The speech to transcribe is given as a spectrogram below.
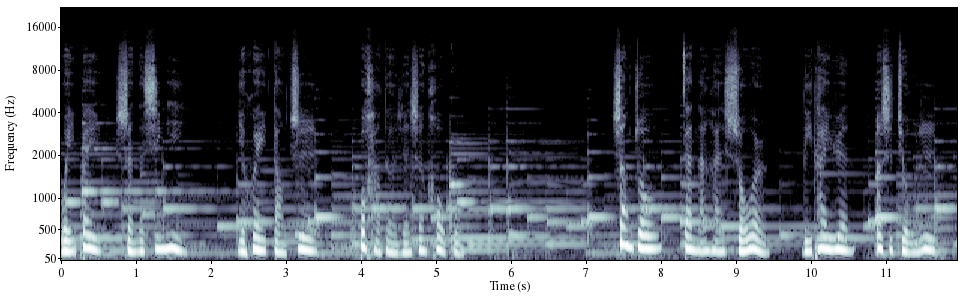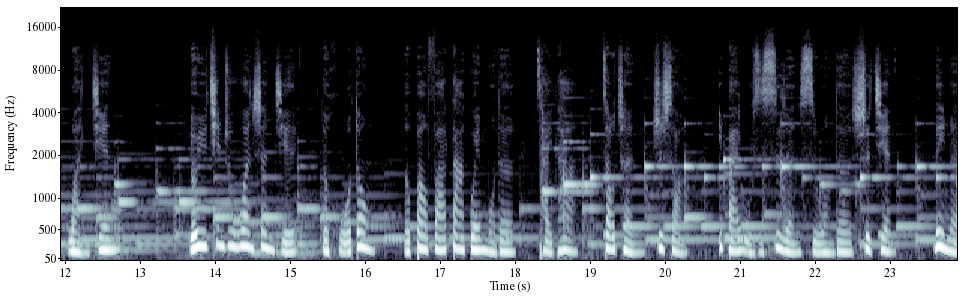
违背神的心意，也会导致不好的人生后果。上周在南韩首尔梨泰院二十九日晚间，由于庆祝万圣节的活动。而爆发大规模的踩踏，造成至少一百五十四人死亡的事件，令人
